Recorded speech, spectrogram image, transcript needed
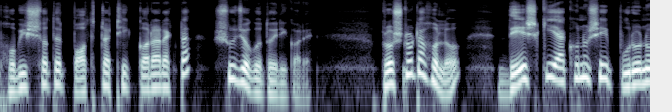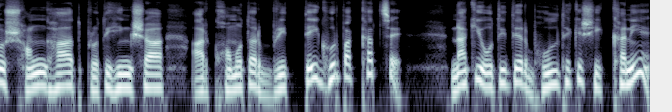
ভবিষ্যতের পথটা ঠিক করার একটা সুযোগও তৈরি করে। প্রশ্নটা হল দেশ কি এখনও সেই পুরনো সংঘাত প্রতিহিংসা আর ক্ষমতার বৃত্তেই ঘুরপাক খাচ্ছে? নাকি অতীতের ভুল থেকে শিক্ষা নিয়ে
